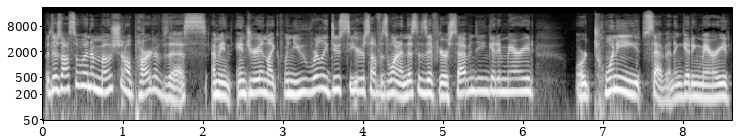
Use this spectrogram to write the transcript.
but there's also an emotional part of this. I mean, Andrea, like when you really do see yourself as one, and this is if you're 70 and getting married or 27 and getting married,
